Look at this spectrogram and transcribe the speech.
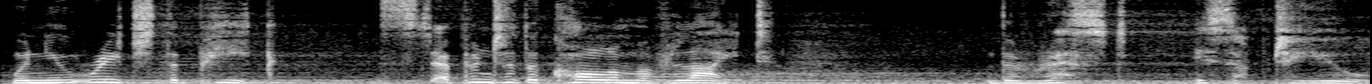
When you reach the peak, step into the column of light. The rest is up to you.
